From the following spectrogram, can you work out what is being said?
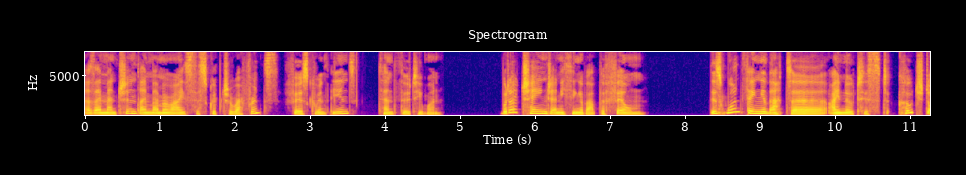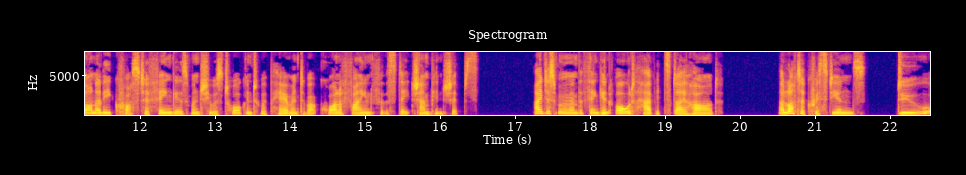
As I mentioned, I memorized the scripture reference, 1 Corinthians 10:31. Would I change anything about the film? There's one thing that uh, I noticed. Coach Donnelly crossed her fingers when she was talking to a parent about qualifying for the state championships. I just remember thinking, old habits die hard. A lot of Christians do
